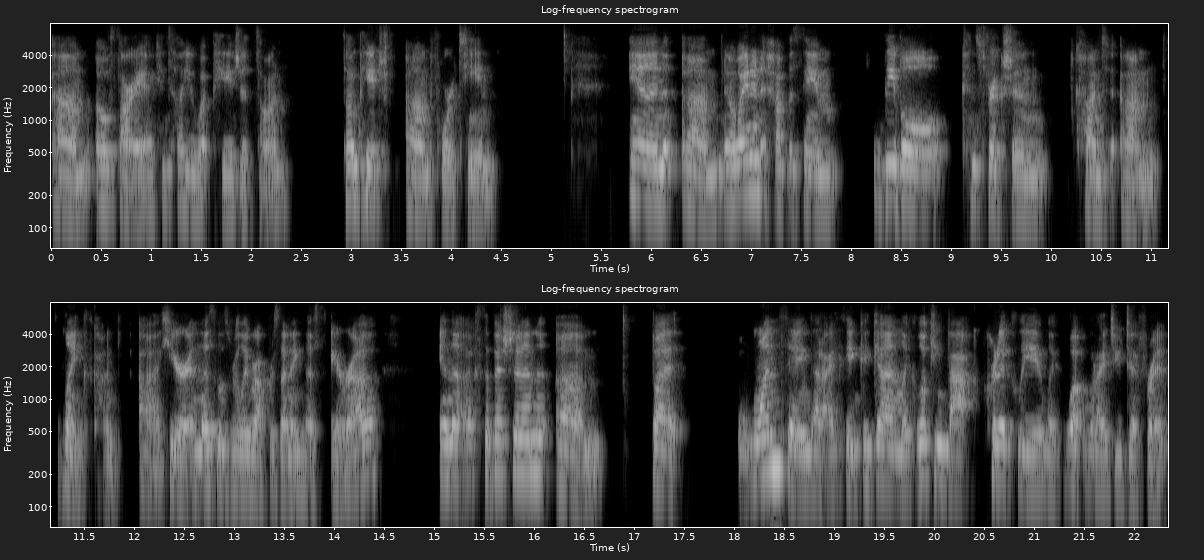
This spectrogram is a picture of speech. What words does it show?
Um, oh, sorry, I can tell you what page it's on. It's on page um, 14. And um, now I didn't have the same label constriction um, length uh, here, and this was really representing this era in the exhibition. Um, but one thing that I think, again, like looking back critically, like what would I do different?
